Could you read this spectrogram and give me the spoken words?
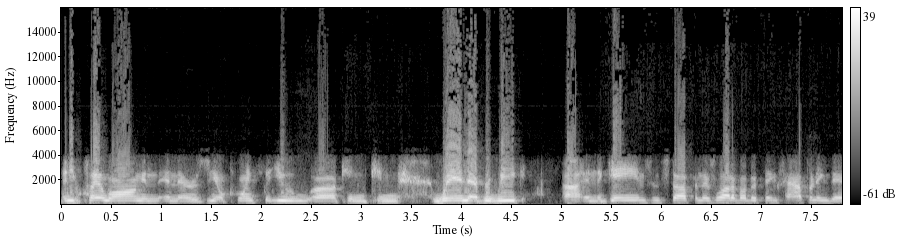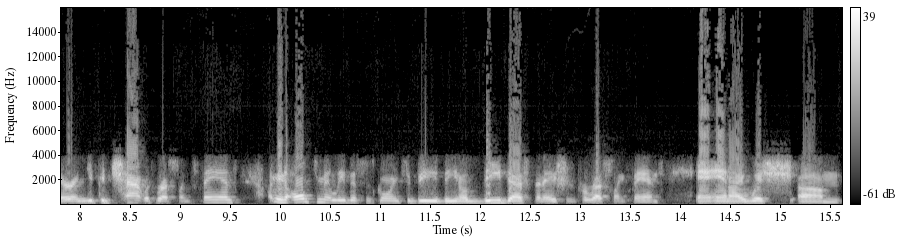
and you can play along. And, and there's you know points that you uh, can can win every week uh, in the games and stuff. And there's a lot of other things happening there, and you can chat with wrestling fans. I mean, ultimately, this is going to be the you know the destination for wrestling fans, and, and I wish um,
